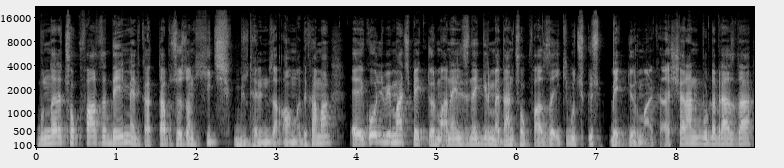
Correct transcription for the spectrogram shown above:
bunlara çok fazla değinmedik. Hatta bu sezon hiç bültenimize almadık ama e, gollü bir maç bekliyorum. Analizine girmeden çok fazla 2.5 üst bekliyorum arkadaşlar. Hani burada biraz daha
